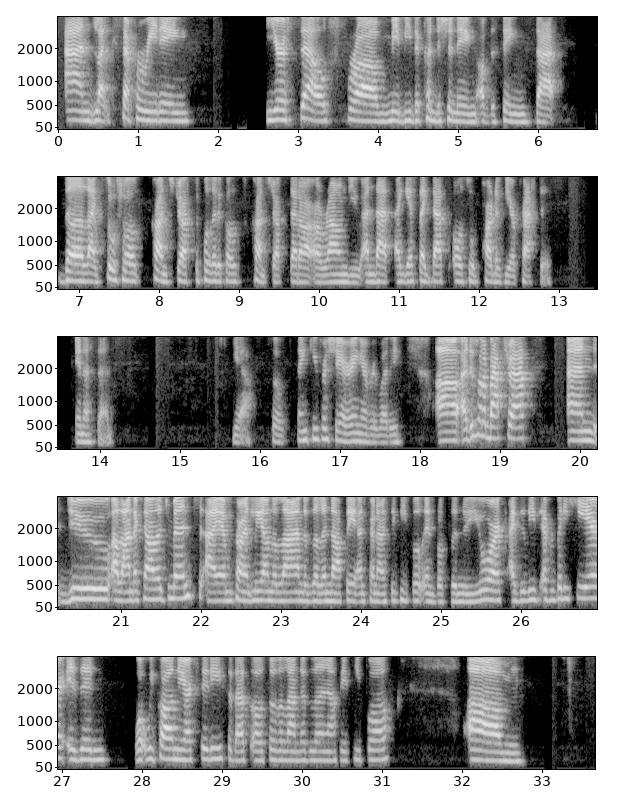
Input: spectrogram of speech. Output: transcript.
and like separating yourself from maybe the conditioning of the things that the like social constructs the political constructs that are around you. And that i guess like that's also part of your practice in a sense. Yeah. So thank you for sharing everybody. Uh, i just want to backtrack and do a land acknowledgement. I am currently on the land of the Lenape and Canarsie people in Brooklyn, New York. I believe everybody here is in what we call New York City, so that's also the land of the Lenape people um,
